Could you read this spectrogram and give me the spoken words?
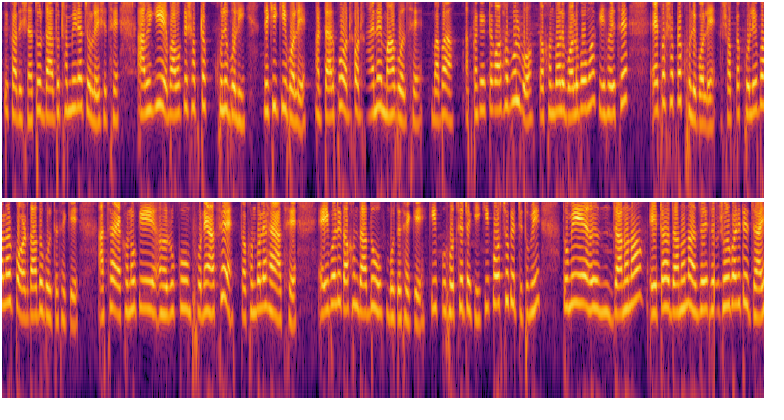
তুই কাঁদিস না। তোর দাদু ঠাম্মিরা চলে এসেছে। আমি গিয়ে বাবাকে সবটা খুলে বলি, দেখি কি বলে। আর তারপর রায়নের মা বলছে, বাবা, আপনাকে একটা কথা বলব? তখন বলে, বলো বৌমা, কি হয়েছে? এরপর সবটা খুলে বলে। সবটা খুলে বলার পর দাদু বলতে থাকে আচ্ছা এখনও কি রুকু ফোনে আছে? তখন বলে হ্যাঁ আছে। এই বলে তখন দাদু বলতে থাকে, কি হচ্ছেটা কি? কি করছ কেটি তুমি? তুমি জানো না? এটা জানো না যে শ্বশুর বাড়িতে যাই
